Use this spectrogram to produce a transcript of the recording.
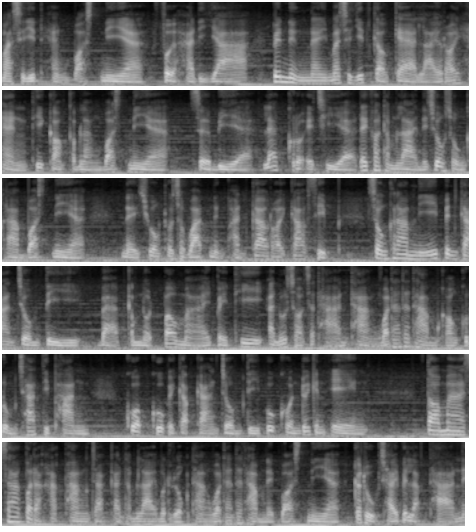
มัสยิดแห่งบอสเนีย เฟอร์ฮาดิยา เป็นหนึ่งในมัสยิดเก่าแก่หลายร้อยแห่งที่กองกำลังบอสเนีย เซอร์เบีย และโครเอเชียได้เข้าทำลายในช่วงสงครามบอสเนีย ในช่วงทศวรรษ 1990 สงครามนี้เป็นการโจมตีแบบกำหนดเป้าหมายไปที่อนุสรสถานทางวัฒนธรรมของกลุ่มชาติพันธุ์ ควบคู่ไปกับการโจมตีผู้คนด้วยกันเอง ต่อมาซากปรักหักพังจากการทำลายมรดกทางวัฒนธรรมในบอสเนีย ก็ถูกใช้เป็นหลักฐานใน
